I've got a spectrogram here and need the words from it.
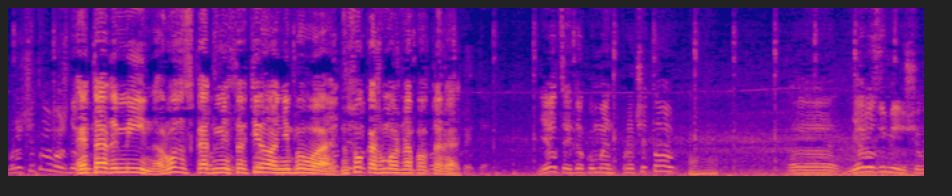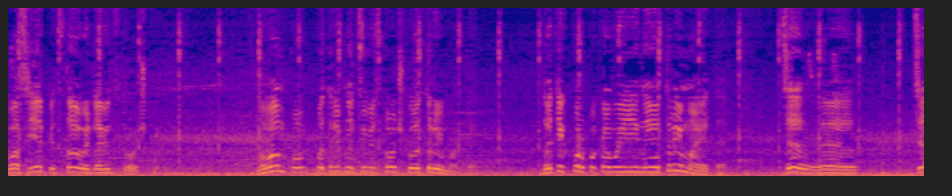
прочитав ваш документ. Это админ, розыска административного не Послухайте, бывает. я Ну цей сколько же документ- можно повторять? Послухайте. Я цей документ прочитав. Мгм. Е, я розумію, що у вас є підстави для відстрочки. Ну вам по- потрібно цю відстрочку отримати. До тих пор, поки ви її не отримаєте, це, е, це,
